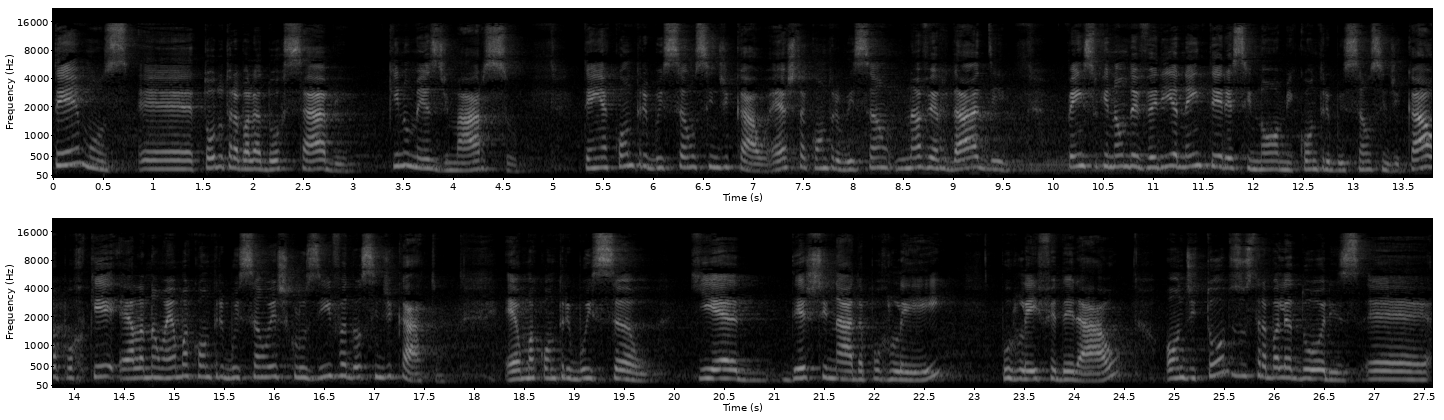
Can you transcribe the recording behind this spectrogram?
Temos, é, todo trabalhador sabe que no mês de março tem a contribuição sindical. Esta contribuição, na verdade, penso que não deveria nem ter esse nome contribuição sindical, porque ela não é uma contribuição exclusiva do sindicato. É uma contribuição que é destinada por lei, por lei federal, onde todos os trabalhadores é,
